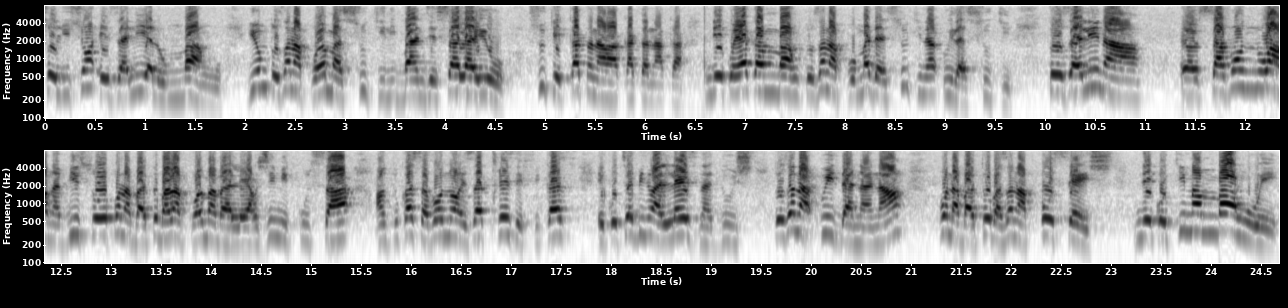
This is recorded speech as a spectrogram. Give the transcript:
solution ezali ya lombangu yo moto oza na problème ya suki libanzi esala yo suki ekatanaka katanaka ndeko yaka mbangu toza na pomade ya suki na huile ya suki tozali na Euh, savon noir na biso mpona bato bala problème ya baallergie mikusa en tout cas savon noir eza très efficace ekotia bino à l'aise na douche toza na huile d'anana mpona bato baza na peau sèche Ndeko kima mbangu e,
